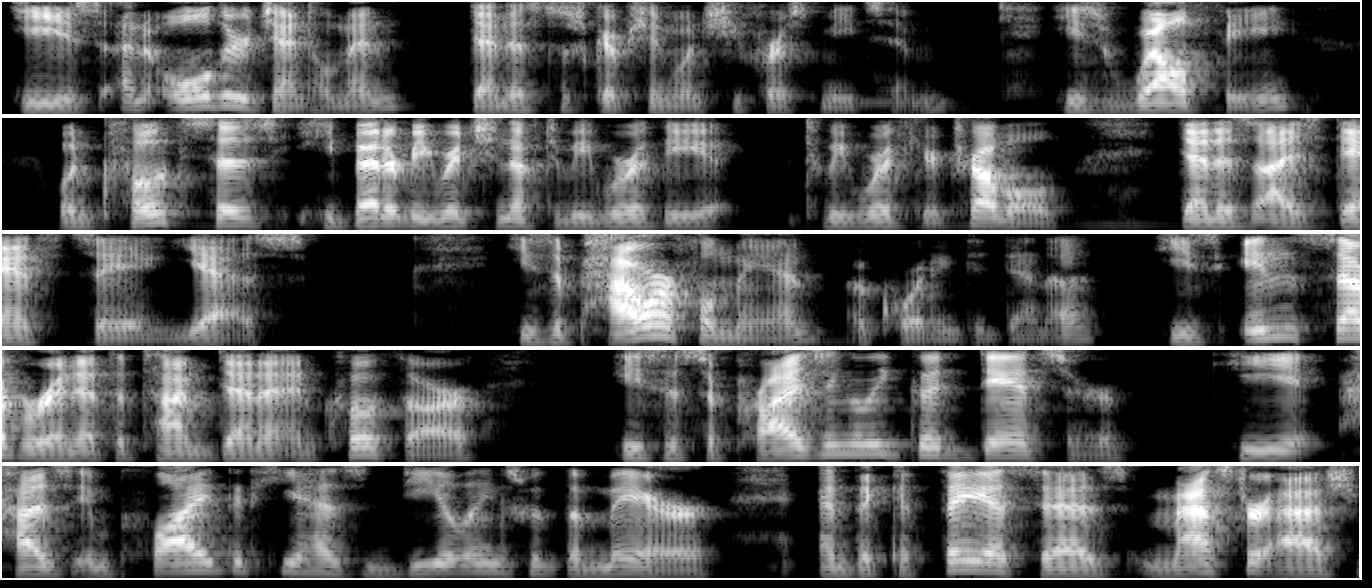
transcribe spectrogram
He's an older gentleman, Denna's description when she first meets him. He's wealthy. When Kvothe says he better be rich enough to be worthy to be worth your trouble, Denna's eyes danced, saying yes. He's a powerful man, according to Denna. He's in Severen at the time Denna and Kvothe are. He's a surprisingly good dancer. He has implied that he has dealings with the mayor, and the Cthaeh says Master Ash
